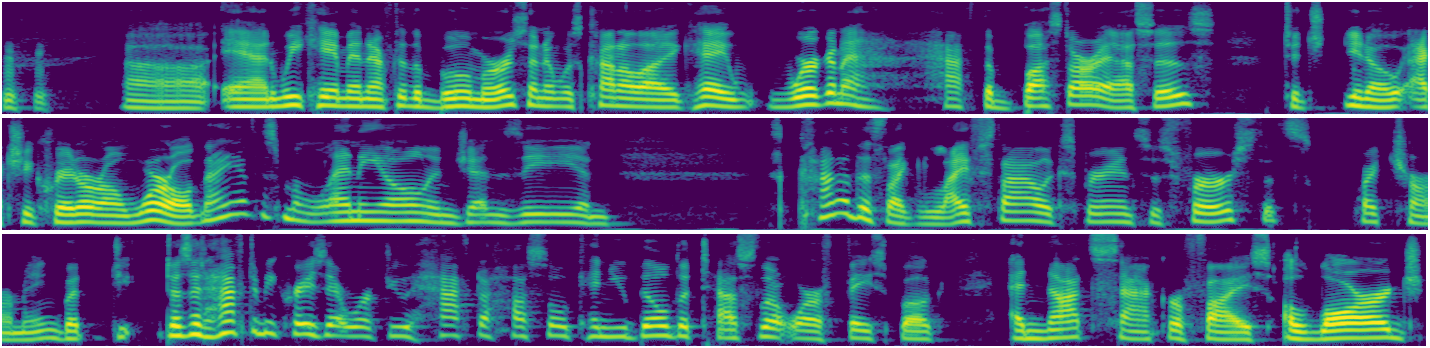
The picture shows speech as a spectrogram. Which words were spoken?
uh, and we came in after the boomers, and it was kind of like, hey, we're going to have to bust our asses to, you know, actually create our own world. Now you have this millennial and Gen Z, and it's kind of this like lifestyle experiences first. That's quite charming. But do, does it have to be crazy at work? Do you have to hustle? Can you build a Tesla or a Facebook and not sacrifice a large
